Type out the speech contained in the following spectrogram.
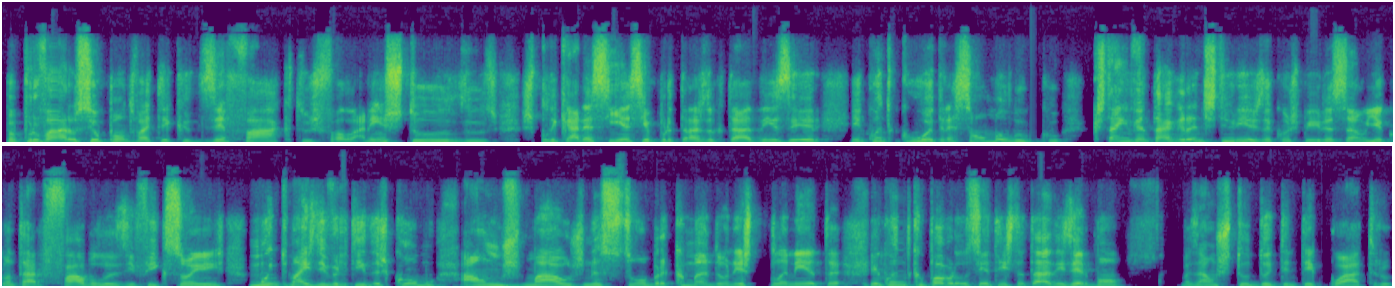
para provar o seu ponto vai ter que dizer factos, falar em estudos, explicar a ciência por trás do que está a dizer, enquanto que o outro é só um maluco que está a inventar grandes teorias da conspiração e a contar fábulas e ficções muito mais divertidas como há uns maus na sombra que mandam neste planeta. Enquanto que o pobre do cientista está a dizer, bom, mas há um estudo de 84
